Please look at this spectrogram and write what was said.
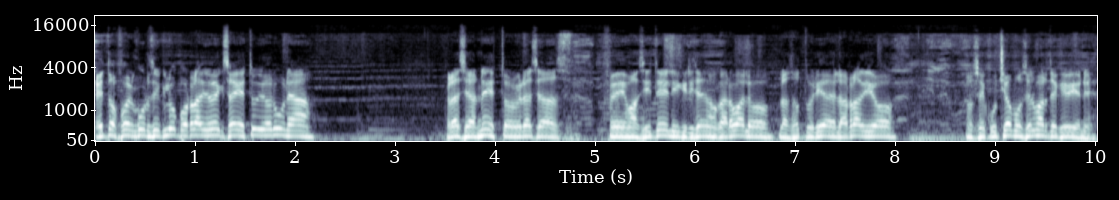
Esto fue el Cursi Club por Radio Exa y Estudio Luna. Gracias Néstor, gracias Fede Macitelli, Cristiano Carvalho, las autoridades de la radio. Nos escuchamos el martes que viene.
